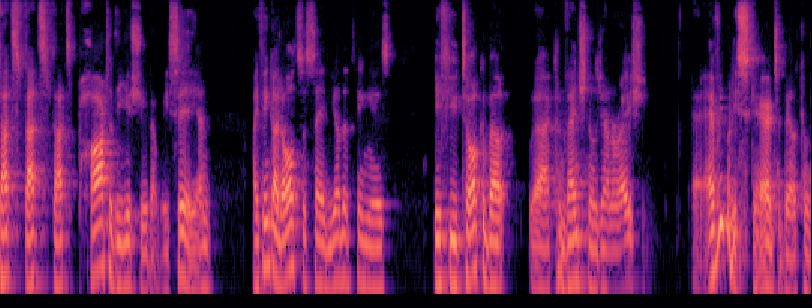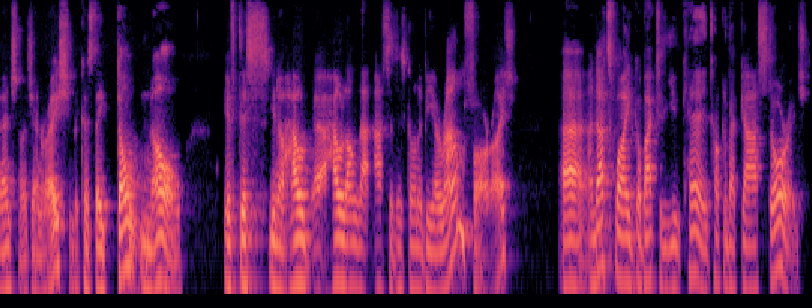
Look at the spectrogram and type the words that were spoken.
that's that's that's part of the issue that we see. And I think I'd also say the other thing is if you talk about uh, conventional generation, everybody's scared to build conventional generation because they don't know if this, you know, how uh, how long that asset is going to be around for, right? Uh, and that's why go back to the UK talking about gas storage.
